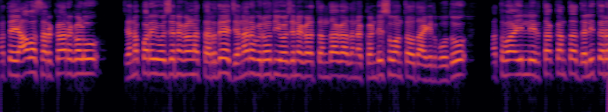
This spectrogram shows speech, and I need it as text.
ಮತ್ತು ಯಾವ ಸರ್ಕಾರಗಳು ಜನಪರ ಯೋಜನೆಗಳನ್ನ ತರದೇ ಜನರ ವಿರೋಧಿ ಯೋಜನೆಗಳ ತಂದಾಗ ಅದನ್ನು ಖಂಡಿಸುವಂಥದ್ದಾಗಿರ್ಬೋದು ಅಥವಾ ಇಲ್ಲಿ ಇರ್ತಕ್ಕಂಥ ದಲಿತರ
